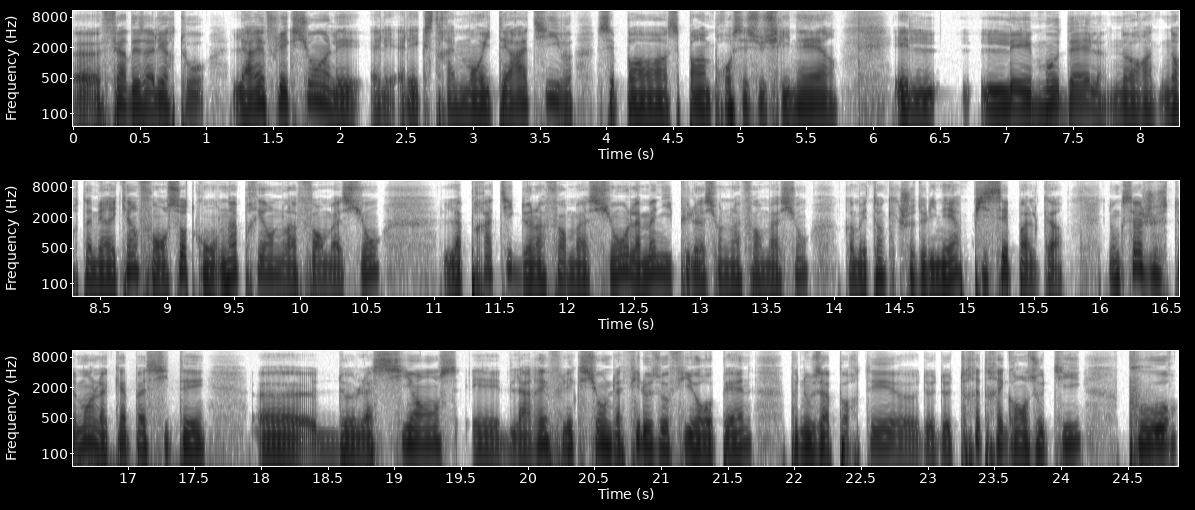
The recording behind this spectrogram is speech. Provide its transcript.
euh, faire des allers-retours. La réflexion, elle est, elle est, extrêmement itérative. C'est pas, pas un processus linéaire. Et les modèles nord-américains font en sorte qu'on appréhende l'information, la pratique de l'information, la manipulation de l'information comme étant quelque chose de linéaire. Puis c'est pas le cas. Donc ça, justement, la capacité euh, de la science et de la réflexion, de la philosophie européenne peut nous apporter euh, de, de très très grands outils pour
